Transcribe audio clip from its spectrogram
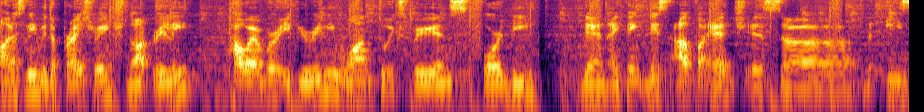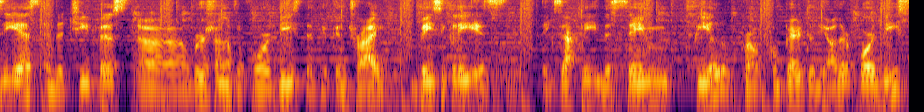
Honestly, with the price range, not really. However, if you really want to experience 4D, then I think this Alpha Edge is uh, the easiest and the cheapest uh, version of the 4Ds that you can try. Basically, it's exactly the same feel from compared to the other 4Ds.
